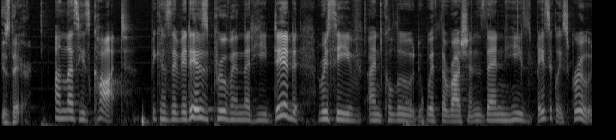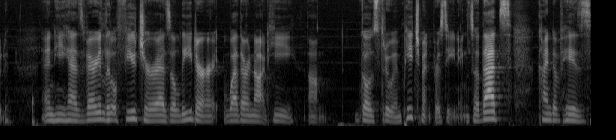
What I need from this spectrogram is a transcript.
is there. Unless he's caught. Because if it is proven that he did receive and collude with the Russians, then he's basically screwed. And he has very little future as a leader, whether or not he um, goes through impeachment proceedings. So that's kind of his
